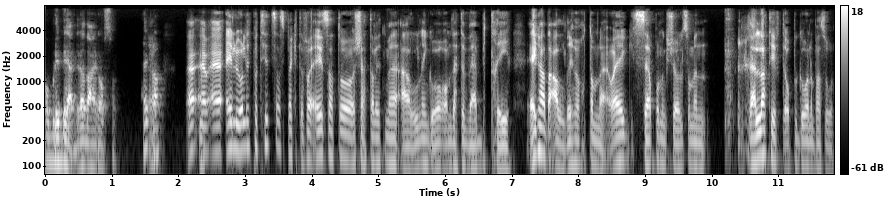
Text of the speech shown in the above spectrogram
og bli bedre der også. Helt Ja. Jeg, jeg, jeg lurer litt på tidsaspektet, for jeg satt og chatta litt med Erlend i går om dette Web3. Jeg hadde aldri hørt om det, og jeg ser på meg sjøl som en relativt oppegående person.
